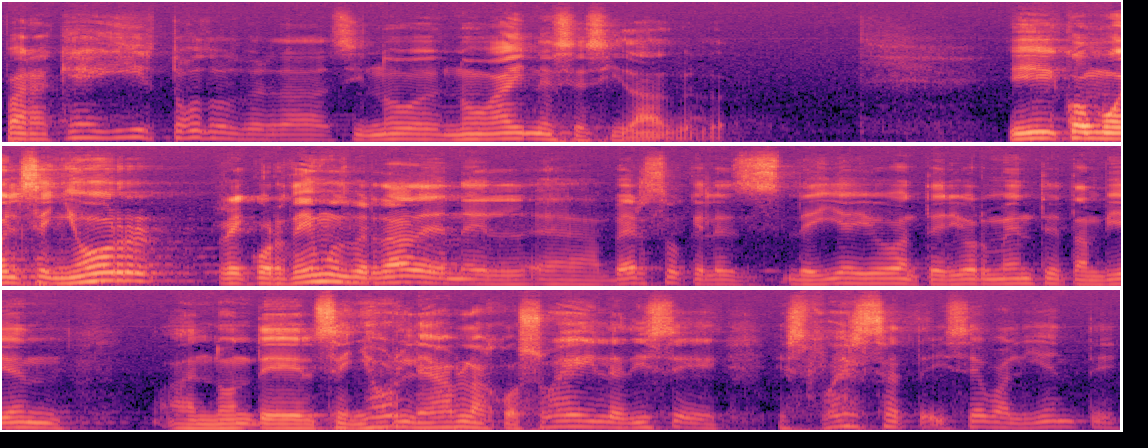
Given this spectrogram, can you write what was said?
¿Para qué ir todos, verdad? Si no, no hay necesidad, ¿verdad? Y como el Señor, recordemos, ¿verdad? En el eh, verso que les leía yo anteriormente también, en donde el Señor le habla a Josué y le dice, esfuérzate y sé valiente,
